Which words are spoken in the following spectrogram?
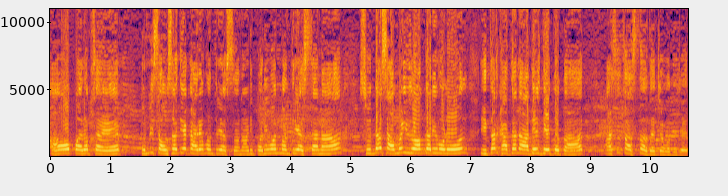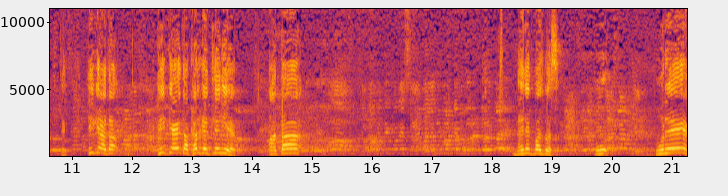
अहो परब साहेब. तुम्ही संसदीय कार्यमंत्री असताना आणि परिवहन मंत्री असताना सुद्धा सामूहिक जबाबदारी म्हणून इतर खात्यांना आदेश देत होतात. असंच असतं त्याच्यामध्ये जे ते. ठीक आहे आता ठीक आहे दखल घेतलेली आहे. आता नाही नाही बस बस. पु- पुरे.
